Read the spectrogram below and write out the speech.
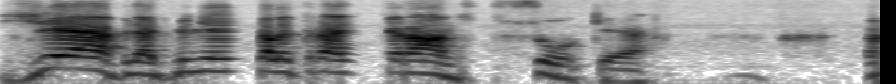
Є, блядь, мені дали третій ран, суки. I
